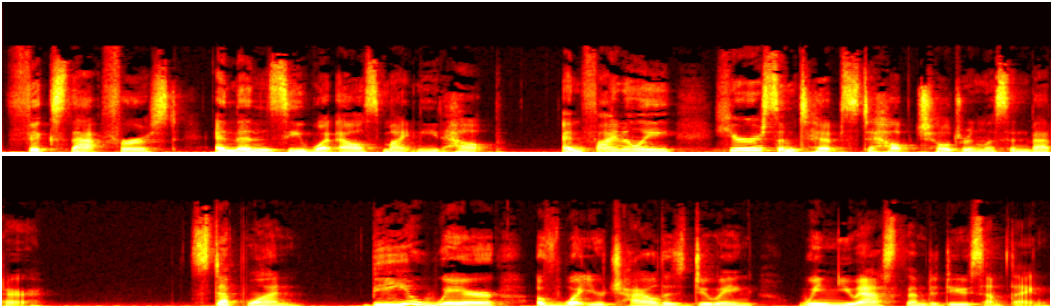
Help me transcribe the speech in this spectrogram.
fix that first and then see what else might need help. And finally, here are some tips to help children listen better. Step one be aware of what your child is doing when you ask them to do something.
